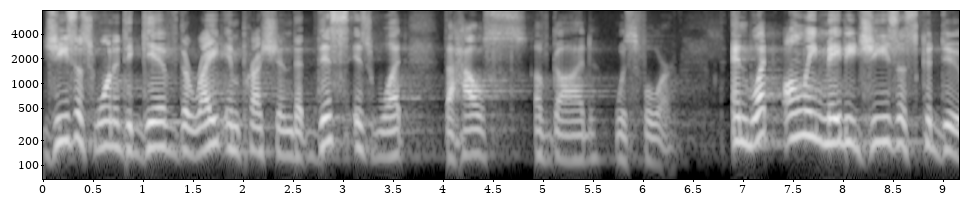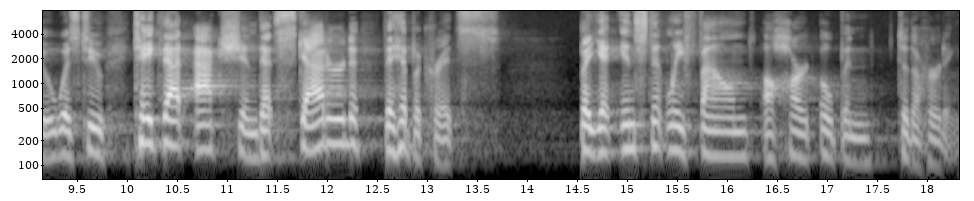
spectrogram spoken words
Jesus wanted to give the right impression that this is what the house of God was for. And what only maybe Jesus could do was to take that action that scattered the hypocrites, but yet instantly found a heart open to the hurting.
